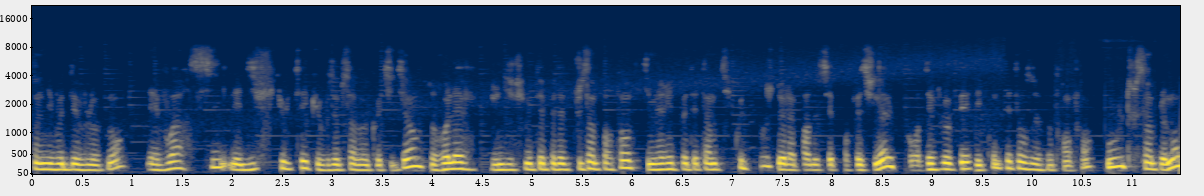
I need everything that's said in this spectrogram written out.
son niveau de développement, et voir si les difficultés que vous observez au quotidien relèvent d'une difficulté peut-être plus importante qui mérite peut-être un petit coup de pouce de la part de ces professionnels pour développer les compétences de votre enfant, ou tout simplement,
